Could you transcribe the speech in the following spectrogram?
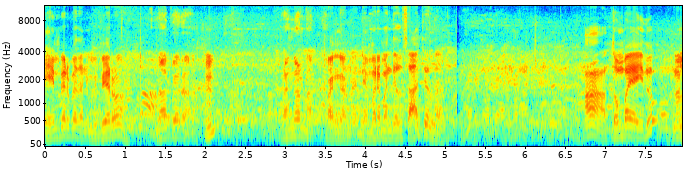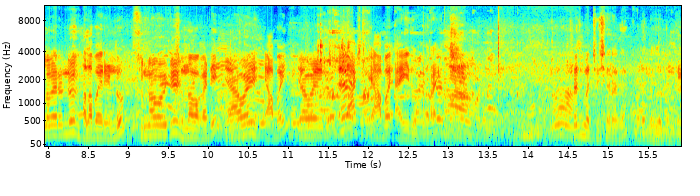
ఏం పేరు పెద్ద మీ పేరు? నా పేరా? రంగన్న. రంగన్న. నెంబర్ ఏమని తెలుసా? తెలుదా? తొంభై ఐదు నలభై రెండు నలభై రెండు సున్నా ఒకటి సున్నా ఒకటి యాభై యాభై యాభై ఐదు. లాస్ట్ యాభై ఐదు. రైట్ ఫ్రెండ్స్ మరి చూసారు కదా కొడలు దూరండి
